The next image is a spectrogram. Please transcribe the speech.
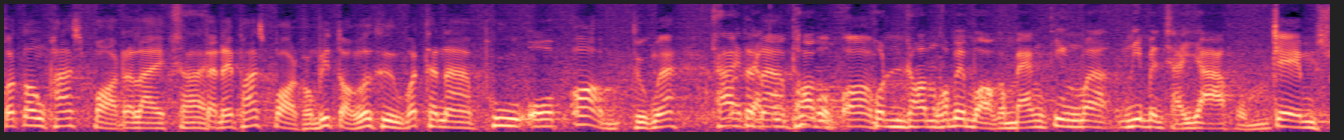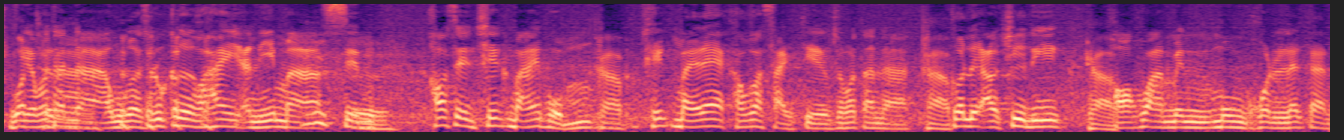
ก็ต้องพาสปอร์ตอะไร ใช่ แต่ในพาสปอร์ตของพี่ต๋องก็คือวัฒนาผู้โอบอ้อม ถูกไหมๆใช่วัฒแต่นาคุณทผู้อมโอบอ้อมคนทอมเขาไปบอกกับแบงกิ้งว่านี่เป็นฉายาผมเจมส์เจมส์วัฒนาเวอร์สนุกเกอร์เขาให้อันนี้มาเซ็นเออเขาเซ็นเช็คใบให้ผม ครับเช็คใบแรกเขาก็ใส่เจมส์วัฒนา ครับก็เลยเอาชื่อนี้ครับ ขอความเป็นมงคลแล้วกัน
